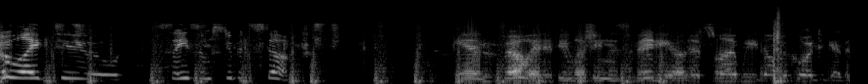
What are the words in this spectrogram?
like to say some stupid stuff. And Velvet, if you're watching this video, that's why we don't record together.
